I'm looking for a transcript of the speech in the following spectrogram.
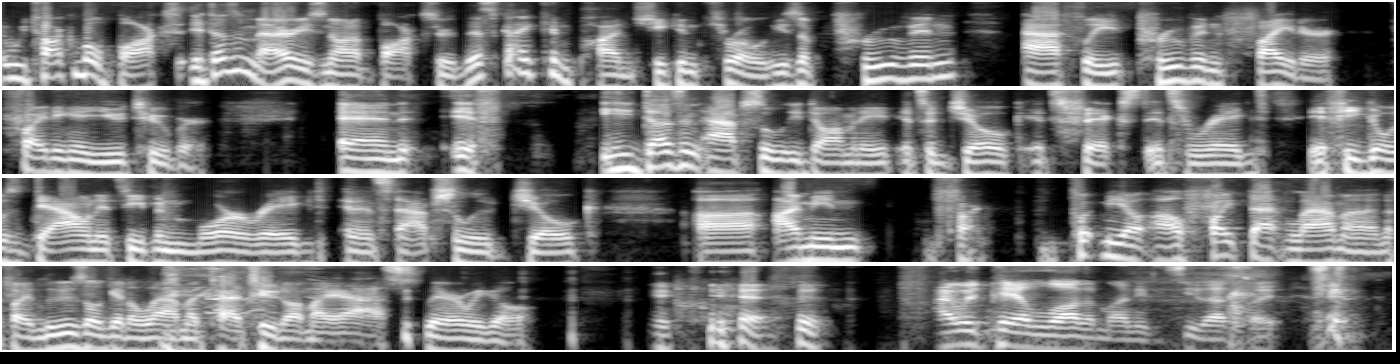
We talk about box. It doesn't matter. He's not a boxer. This guy can punch. He can throw. He's a proven athlete, proven fighter, fighting a YouTuber. And if he doesn't absolutely dominate. It's a joke. It's fixed. It's rigged. If he goes down, it's even more rigged, and it's an absolute joke. Uh, I mean, fuck, put me. I'll, I'll fight that llama, and if I lose, I'll get a llama tattooed on my ass. There we go. I would pay a lot of money to see that fight.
